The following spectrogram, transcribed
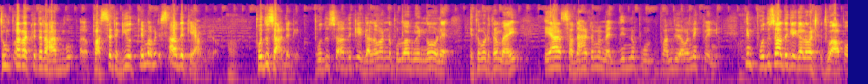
තුම් පරක් විතර හත්මු පස්සට ගියොත්තෙම අපට සාධකය හම්බෙනවා පොදු සාධක පොදු සාධකය ගලවන්න පුළුවන් වෙන්න ඕන. එතකොට තමයි එයා සදහටම මැද්දින්න පන්දු යවන්නෙක් වෙන්නේ. ඉතින් පොදු සාධකය ගලවන්න තු ආපව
